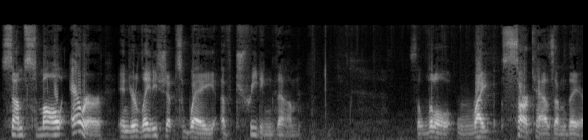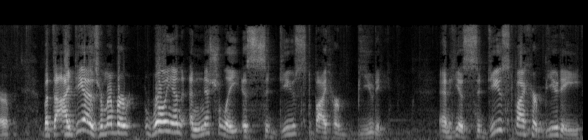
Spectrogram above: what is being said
some small error in your ladyship's way of treating them. It's a little ripe sarcasm there. But the idea is remember, Rilian initially is seduced by her beauty. And he is seduced by her beauty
